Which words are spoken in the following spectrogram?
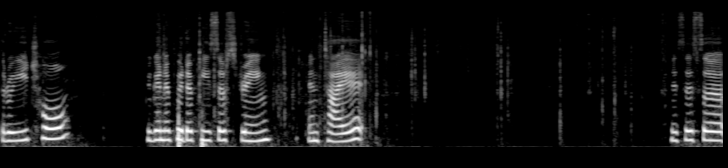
Through each hole you're gonna put a piece of string and tie it This is a,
